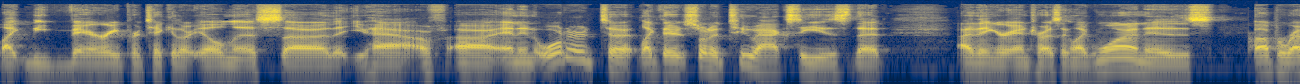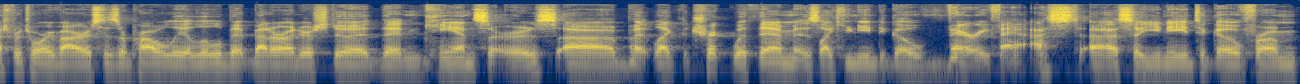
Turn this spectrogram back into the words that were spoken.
like the very particular illness uh, that you have. Uh, and in order to like, there's sort of two axes that I think are interesting. Like one is upper respiratory viruses are probably a little bit better understood than cancers. Uh, but like the trick with them is like you need to go very fast. Uh, so you need to go from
